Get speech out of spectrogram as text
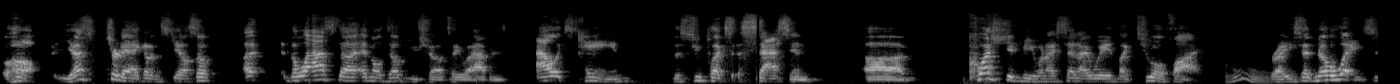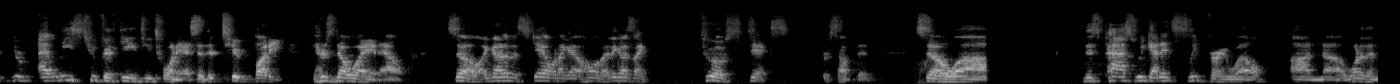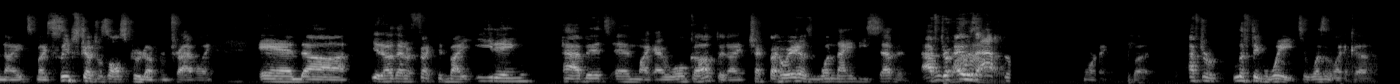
Oh, yesterday I got on the scale. So uh, the last uh, MLW show, I'll tell you what happened. Is Alex Kane, the suplex assassin, um, questioned me when I said I weighed like 205. Ooh. Right? He said, "No way." He said, "You're at least 215, 220." I said, "Dude, buddy, there's no way in hell." So I got on the scale when I got home. I think I was like 206 or something. So uh, this past week, I didn't sleep very well on uh, one of the nights. My sleep schedule's all screwed up from traveling, and uh, you know that affected my eating habits. And like I woke up and I checked my weight; it was 197 after. Oh, wow. It was after morning, but after lifting weights, it wasn't like a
